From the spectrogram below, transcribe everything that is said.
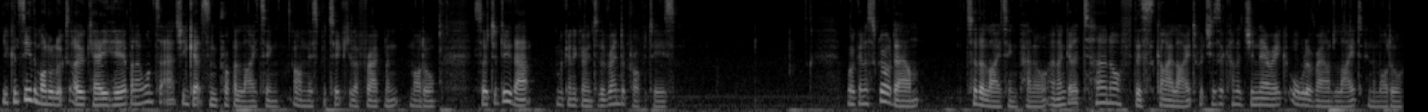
You can see the model looks okay here, but I want to actually get some proper lighting on this particular fragment model. So to do that, we're going to go into the render properties. We're going to scroll down to the lighting panel and I'm going to turn off this skylight, which is a kind of generic all-around light in the model,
